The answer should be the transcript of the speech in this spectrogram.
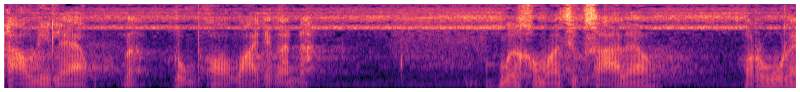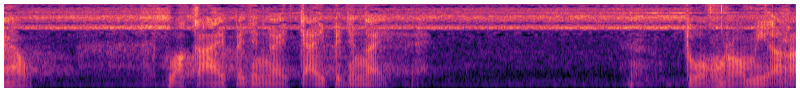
คราวนี้แล้วนะหลวงพ่อว่าอย่างนั้นนะ เมื่อเข้ามาศึกษาแล้ว รู้แล้ว ว่ากายเป็นยังไงใจเป็นยังไง ตัวของเรามีอะไร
